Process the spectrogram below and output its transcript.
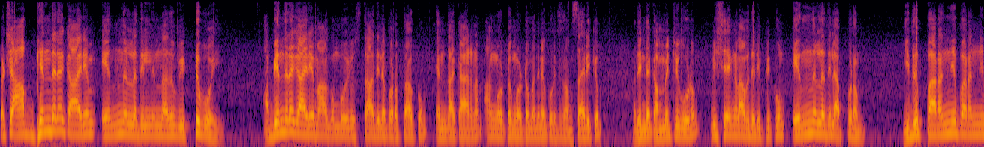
പക്ഷെ ആഭ്യന്തര കാര്യം എന്നുള്ളതിൽ നിന്ന് അത് വിട്ടുപോയി. ആഭ്യന്തര കാര്യമാകുമ്പോൾ ഒരു ഉസ്താദിനെ പുറത്താക്കും. എന്താ കാരണം? അങ്ങോട്ടും ഇങ്ങോട്ടും അതിനെക്കുറിച്ച് സംസാരിക്കും. അതിന്റെ കമ്മിറ്റി കൂടും വിഷയങ്ങൾ അവതരിപ്പിക്കും എന്നുള്ളതിലപ്പുറം ഇത് പറഞ്ഞ് പറഞ്ഞ്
